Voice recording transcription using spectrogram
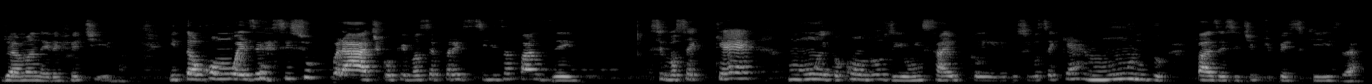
de uma maneira efetiva. Então, como exercício prático que você precisa fazer, se você quer muito conduzir um ensaio clínico, se você quer muito fazer esse tipo de pesquisa,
